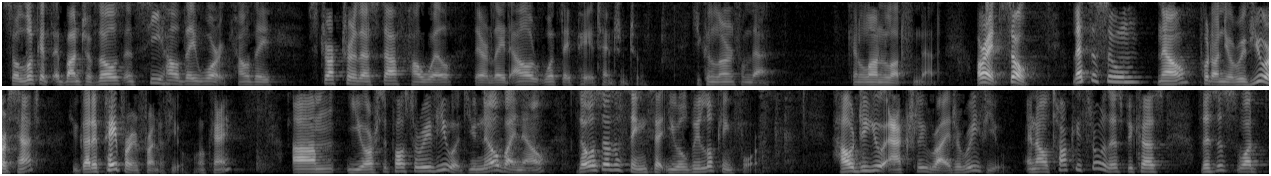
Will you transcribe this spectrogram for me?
So look at a bunch of those and see how they work, how they structure their stuff, how well they're laid out, what they pay attention to. You can learn from that. You can learn a lot from that. All right, so let's assume now, put on your reviewer's hat, you got a paper in front of you, okay? Um, you're supposed to review it. You know by now, those are the things that you will be looking for. How do you actually write a review? And I'll talk you through this because this is what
